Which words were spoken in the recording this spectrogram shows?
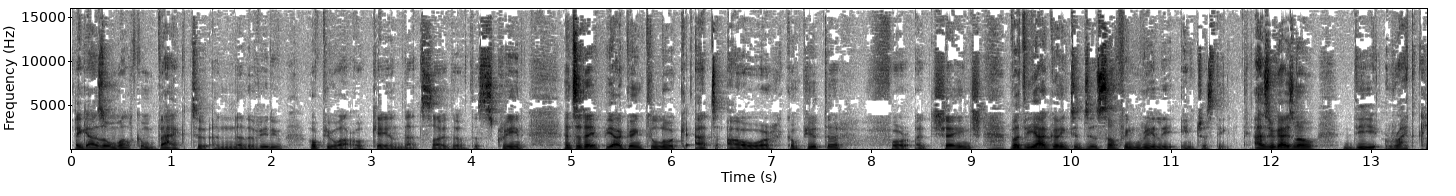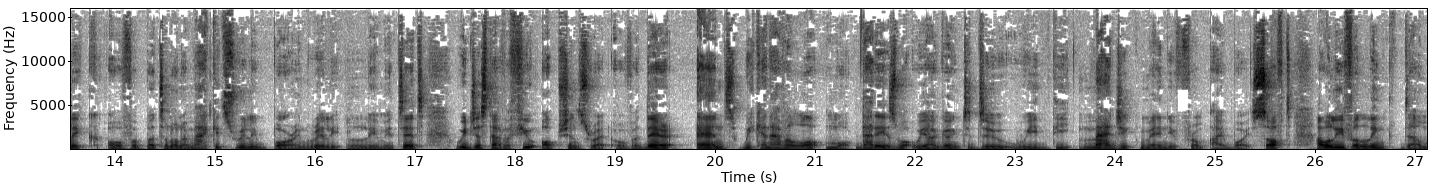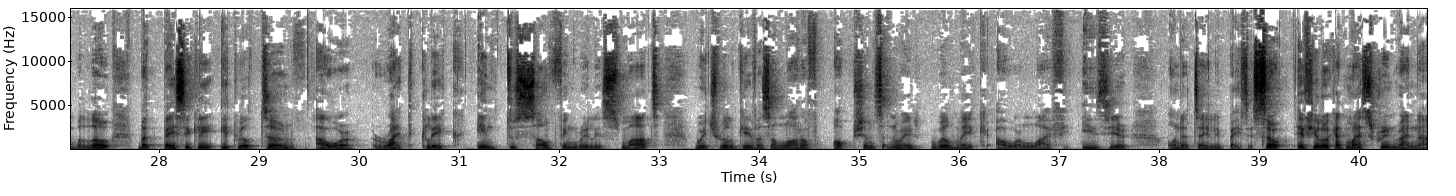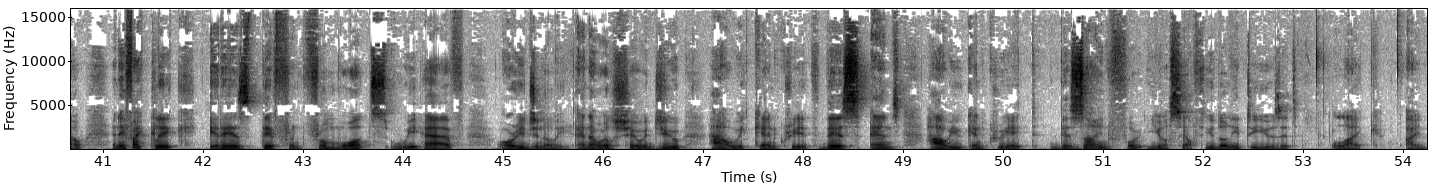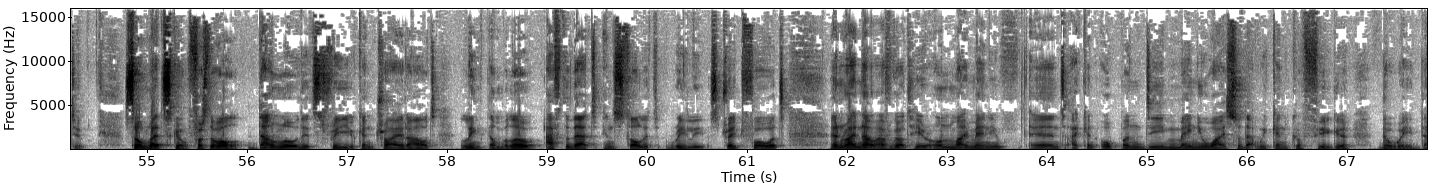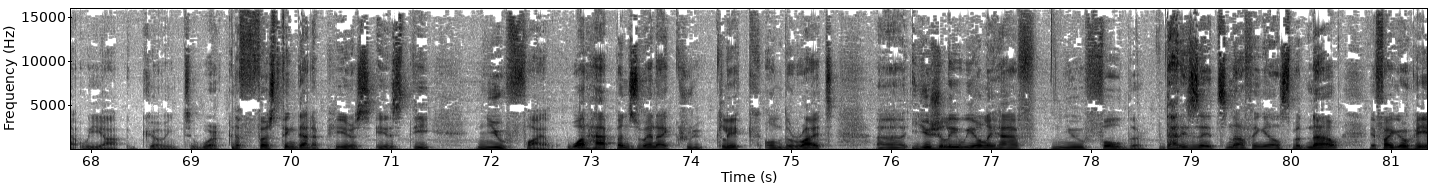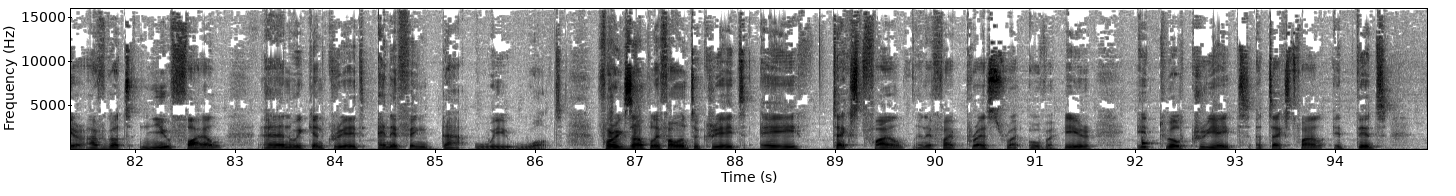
Hey guys and welcome back to another video. Hope you are okay on that side of the screen. And today we are going to look at our computer for a change, but we are going to do something really interesting. As you guys know, the right click of a button on a Mac, it's really boring, really limited. We just have a few options right over there and we can have a lot more. That is what we are going to do with the magic menu from iBoysoft. I will leave a link down below, but basically it will turn our right click into something really smart, which will give us a lot of options and will make our life easier on a daily basis. So if you look at my screen right now, and if I click, it is different from what we have originally and I will share with you how we can create this and how you can create design for yourself. You don't need to use it like I do. So let's go. First of all, download it's free. You can try it out. Link down below. After that, install it. Really straightforward. And right now I've got here on my menu and I can open the menu Y so that we can configure the way that we are going to work. The first thing that appears is the new file. What happens when I click on the right? Uh, usually we only have new folder. That is it, nothing else. But now, if I go here, I've got new file and we can create anything that we want. For example, if I want to create a text file and if I press right over here, it will create a text file. It did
